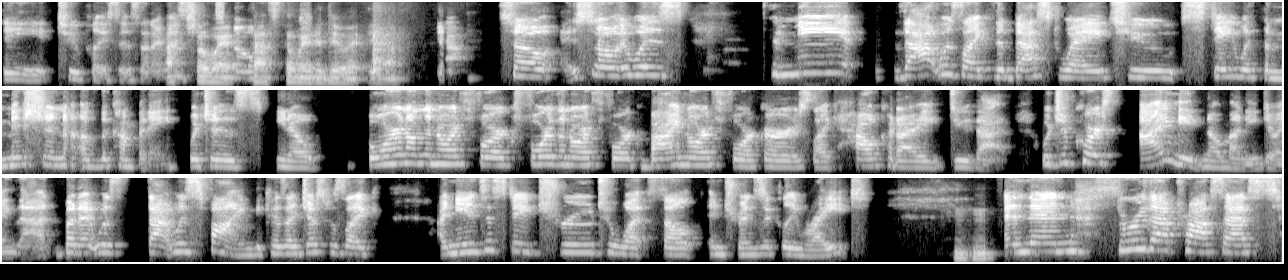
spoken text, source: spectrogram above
the two places that I that's mentioned. The way, so, that's the way to do it. Yeah. Yeah. So so it was to me that was like the best way to stay with the mission of the company, which is you know born on the North Fork for the North Fork by North Forkers. Like how could I do that? Which of course I made no money doing that, but it was that was fine because I just was like I needed to stay true to what felt intrinsically right. Mm-hmm. And then through that process,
